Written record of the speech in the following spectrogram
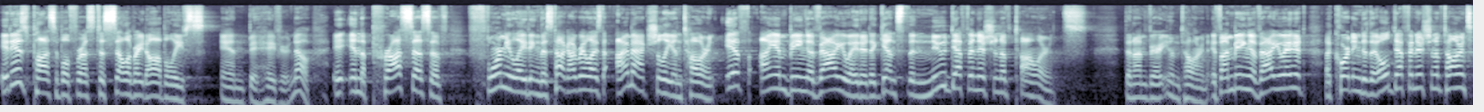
it is possible for us to celebrate all beliefs and behavior. No, in the process of formulating this talk, I realized I'm actually intolerant if I am being evaluated against the new definition of tolerance. Then I'm very intolerant. If I'm being evaluated according to the old definition of tolerance,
